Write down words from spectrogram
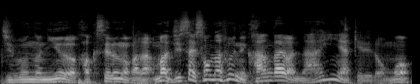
自分の匂いは隠せるのかな？まあ実際そんな風に考えはないんやけれども、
